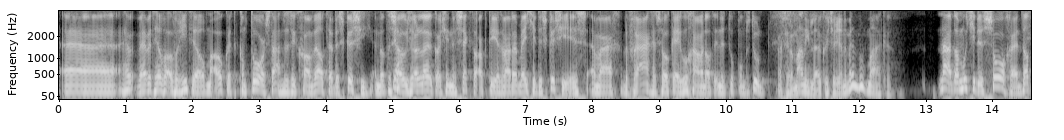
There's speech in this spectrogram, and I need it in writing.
eh, we hebben het heel veel over retail, maar ook het kantoor staat natuurlijk gewoon wel ter discussie. En dat is Ja. sowieso leuk als je in een sector acteert waar er een beetje discussie is. En waar de vraag is: oké, hoe gaan we dat in de toekomst doen? Het is helemaal niet leuk als je rendement moet maken. Nou, dan moet je dus zorgen. Dat,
